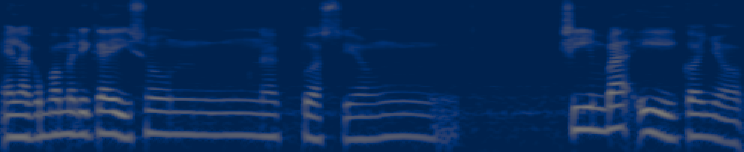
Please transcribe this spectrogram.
En la Copa América hizo una actuación chimba y coño,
